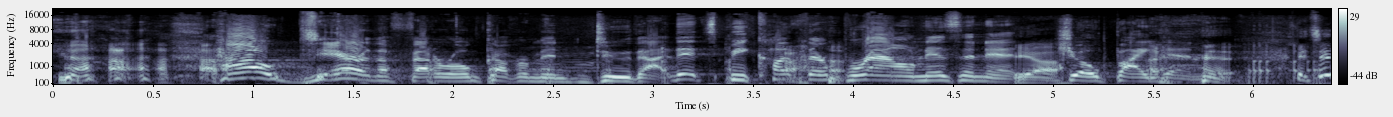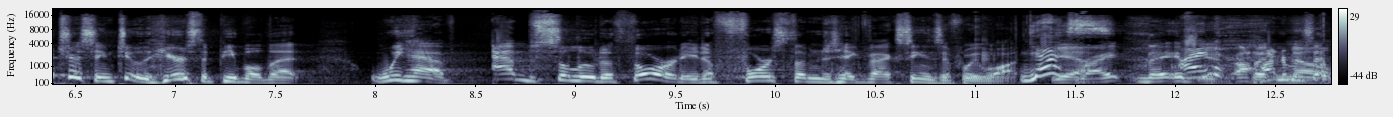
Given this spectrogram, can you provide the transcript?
How dare the federal government do that? It's because they're brown, isn't it, Yeah. Joe Biden? it's interesting too. Here's the people that we have absolute authority to force them to take vaccines if we want. Yes. Yeah. Right? They, I 100%. no.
